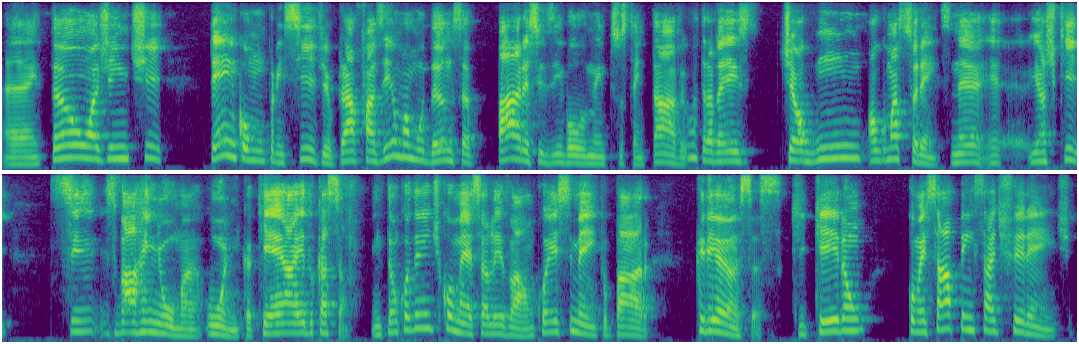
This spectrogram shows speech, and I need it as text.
É, então a gente tem como princípio para fazer uma mudança para esse desenvolvimento sustentável através de algum, algumas frentes, né? E acho que se esbarra em uma única, que é a educação. Então, quando a gente começa a levar um conhecimento para crianças que queiram começar a pensar diferente,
